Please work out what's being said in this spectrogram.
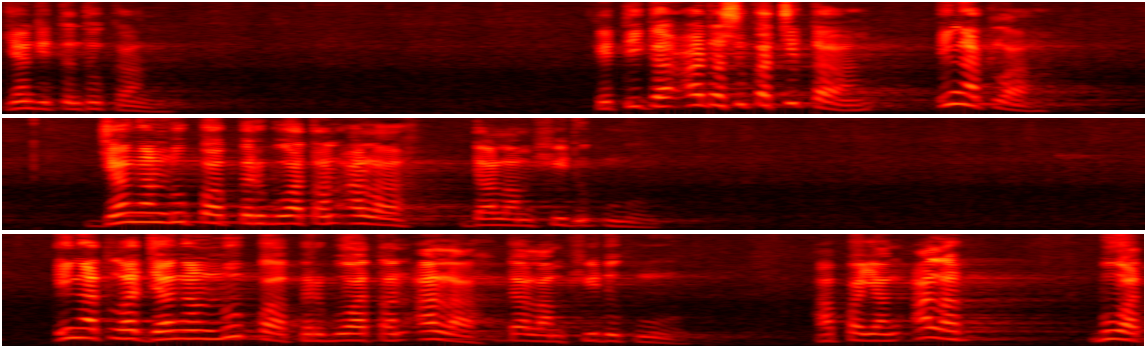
yang ditentukan. Ketika ada sukacita, ingatlah, jangan lupa perbuatan Allah dalam hidupmu. Ingatlah jangan lupa perbuatan Allah dalam hidupmu. Apa yang Allah buat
